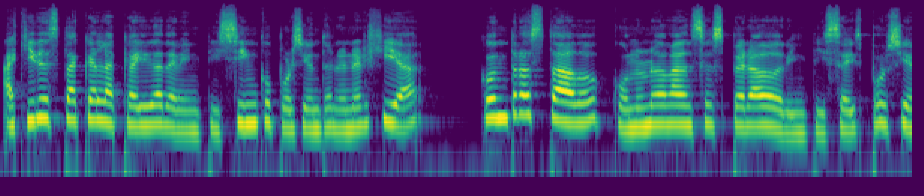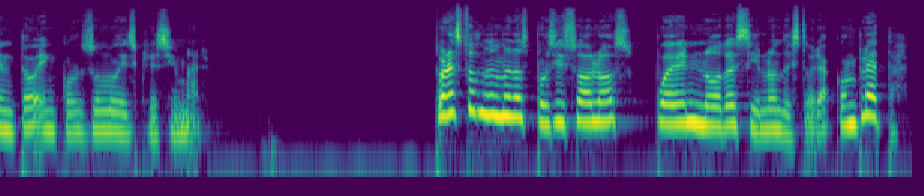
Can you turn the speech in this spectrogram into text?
Aquí destaca la caída de 25% en energía, contrastado con un avance esperado de 26% en consumo discrecional. Pero estos números por sí solos pueden no decirnos la historia completa.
